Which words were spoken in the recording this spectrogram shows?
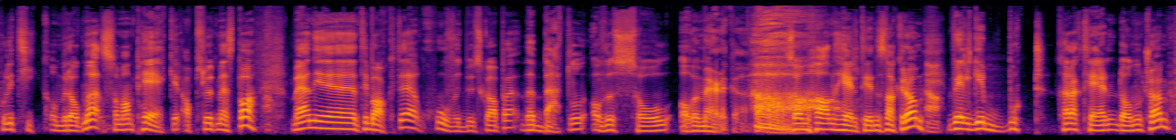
politikkområdene som han peker absolutt mest på. Men eh, tilbake til hovedbudskapet The Battle of the Soul of America. Som han hele tiden snakker om. Velger bort karakteren Donald Trump,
